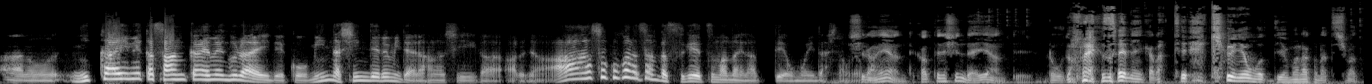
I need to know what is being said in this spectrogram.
あの、2回目か3回目ぐらいで、こう、みんな死んでるみたいな話があるじゃん。あーそこからなんかすげえつまんないなって思い出した俺知らんやんって、勝手に死んだらええやんって、ロードのやつやねんからって、急に思って読まなくなってしまった。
